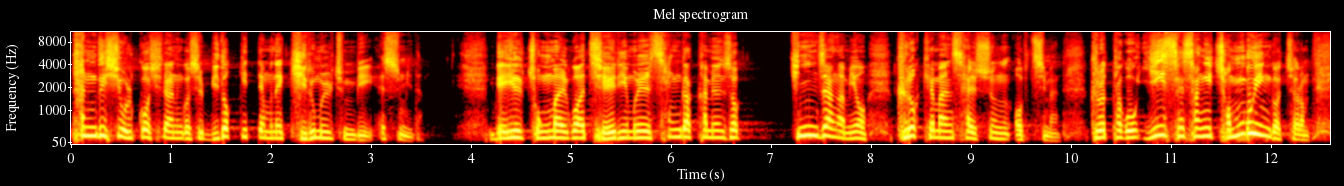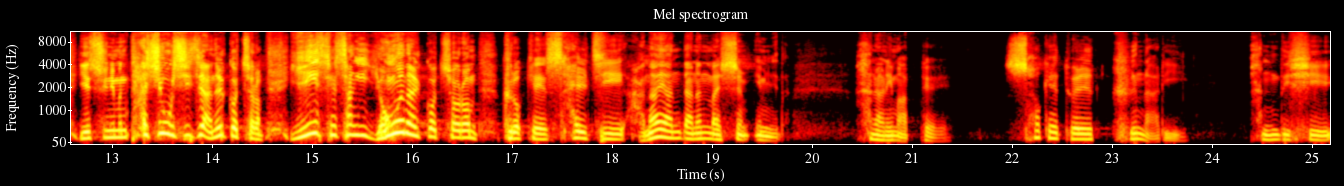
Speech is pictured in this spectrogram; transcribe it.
반드시 올 것이라는 것을 믿었기 때문에 기름을 준비했습니다. 매일 종말과 재림을 생각하면서 긴장하며 그렇게만 살 수는 없지만 그렇다고 이 세상이 전부인 것처럼 예수님은 다시 오시지 않을 것처럼 이 세상이 영원할 것처럼 그렇게 살지 않아야 한다는 말씀입니다. 하나님 앞에 서게 될 그 날이 반드시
